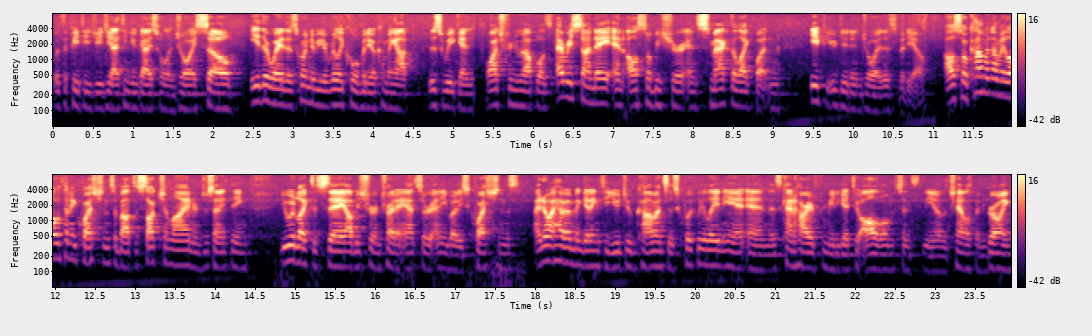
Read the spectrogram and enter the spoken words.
with the PTGT I think you guys will enjoy. So either way, there's going to be a really cool video coming out this weekend. Watch for new uploads every Sunday and also be sure and smack the like button if you did enjoy this video. Also, comment down below with any questions about the suction line or just anything you would like to say. I'll be sure and try to answer anybody's questions. I know I haven't been getting to YouTube comments as quickly lately and it's kind of hard for me to get to all of them since you know the channel's been growing.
